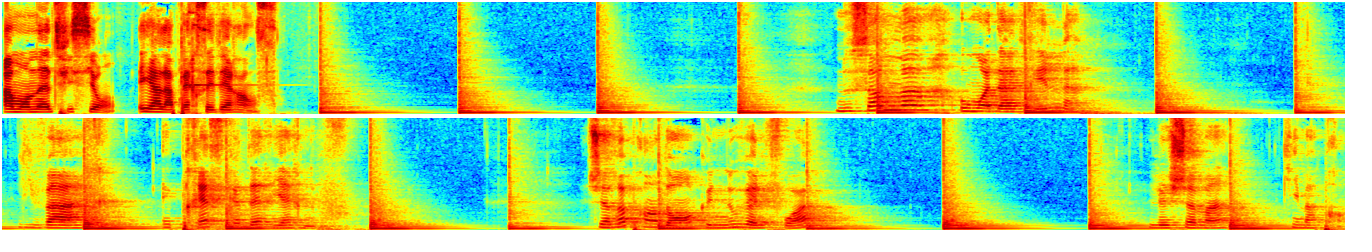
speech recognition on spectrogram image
à mon intuition et à la persévérance. Nous sommes au mois d'avril. L'hiver est presque derrière nous. Je reprends donc une nouvelle fois le chemin qui m'apprend.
